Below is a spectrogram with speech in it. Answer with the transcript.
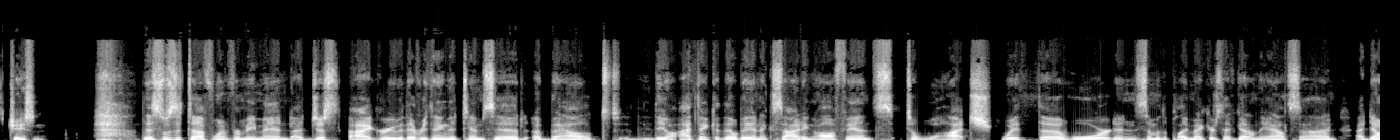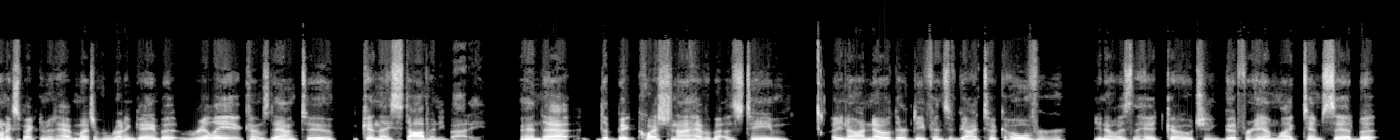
Jason, this was a tough one for me, man. I just I agree with everything that Tim said about the. I think there'll be an exciting offense to watch with uh, Ward and some of the playmakers they've got on the outside. I don't expect them to have much of a running game, but really it comes down to can they stop anybody? And that the big question I have about this team you know, I know their defensive guy took over, you know, as the head coach, and good for him, like Tim said. But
